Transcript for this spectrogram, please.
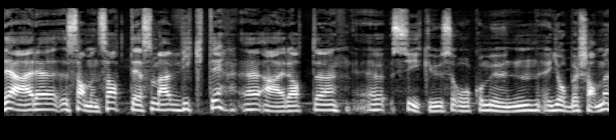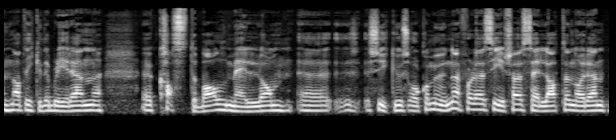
Det er eh, sammensatt. Det som er viktig, eh, er at eh, sykehuset og kommunen jobber sammen. At ikke det blir en kasteball mellom sykehus og kommune. For det sier seg selv at når en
